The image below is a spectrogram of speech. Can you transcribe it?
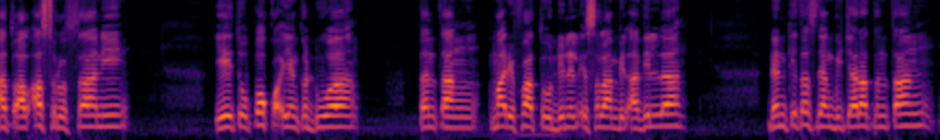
Atau Al-Aslul Thani Yaitu pokok yang kedua tentang marifatu dinil Islam bil adillah dan kita sedang bicara tentang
